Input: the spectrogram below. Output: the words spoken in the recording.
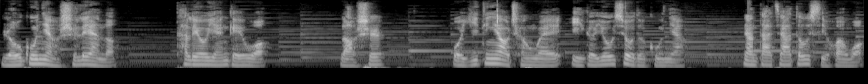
柔姑娘失恋了，她留言给我，老师。我一定要成为一个优秀的姑娘，让大家都喜欢我。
